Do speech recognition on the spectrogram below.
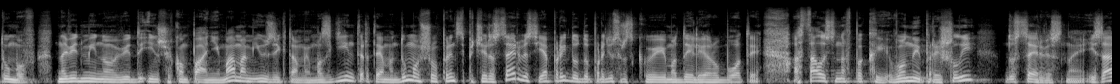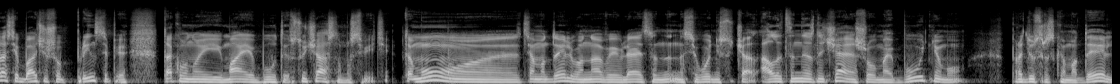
Думав, на відміну від інших компаній, Mama Music там і Мозги Entertainment, думав, що в принципі через сервіс я прийду до продюсерської моделі роботи. А сталося навпаки. Вони прийшли до сервісної. І зараз я бачу, що в принципі так воно і має бути в сучасному світі. Тому е, ця модель вона виявляється на на сьогодні сучасна. Але це не означає, що в майбутньому продюсерська модель.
